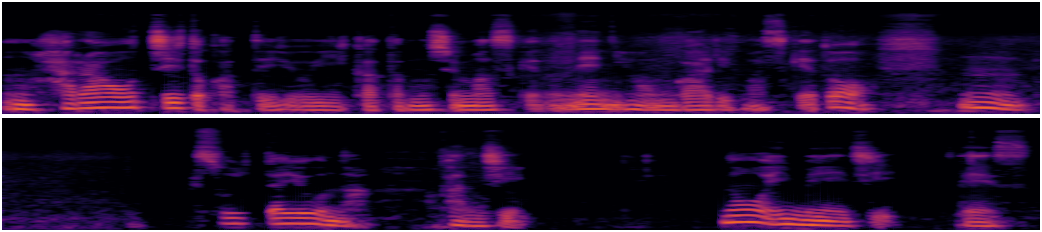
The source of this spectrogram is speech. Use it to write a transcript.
うん、腹落ちとかっていう言い方もしますけどね、日本語ありますけど、うん、そういったような感じのイメージです。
